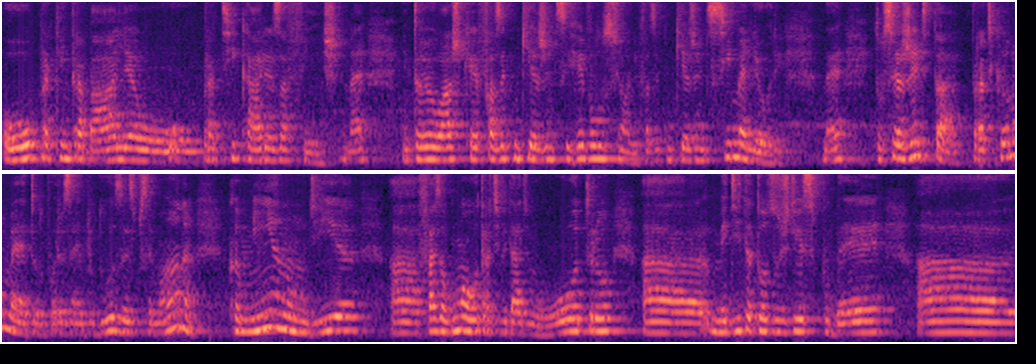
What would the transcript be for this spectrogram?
ou para quem trabalha ou, ou, pratica áreas afins, né? Então eu acho que é fazer com que a gente se revolucione, fazer com que a gente se melhore, né? Então se a gente está praticando o método, por exemplo, duas vezes por semana, caminha num dia, ah, faz alguma outra atividade no outro, ah, medita todos os dias se puder, ah,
